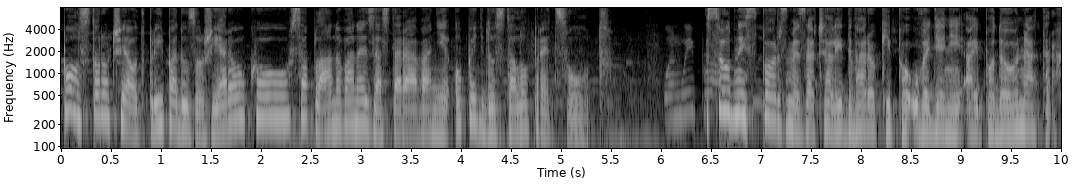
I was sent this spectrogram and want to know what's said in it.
Pol storočia od prípadu so žiarovkou sa plánované zastarávanie opäť dostalo pred súd. Súdny spor sme začali dva roky po uvedení iPodov na trh.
